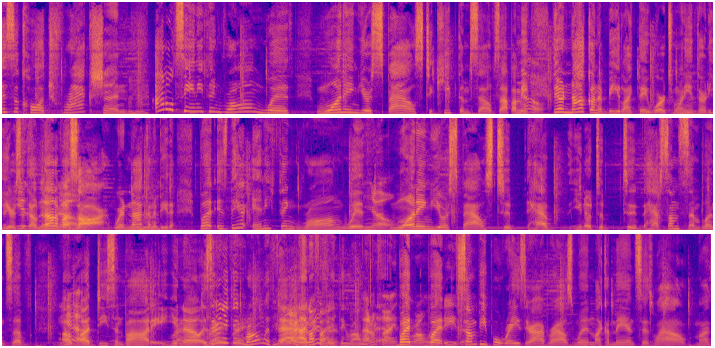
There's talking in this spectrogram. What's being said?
physical attraction. Mm-hmm. I don't see anything wrong with wanting your spouse to keep themselves up. I mean, No. they're not going to be like they were 20 and 30 years, Years ago. ago, None of us are. We're not going to be that. But is there anything wrong with No. wanting your spouse to have, you know, to, to have some semblance of, of Yeah. a decent body? You Right, know, is there anything right. wrong with No, that? I don't find anything wrong with I don't that. find but anything wrong but with it either. some people raise their eyebrows when like a man says, "Wow, my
